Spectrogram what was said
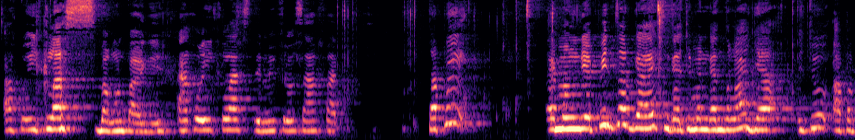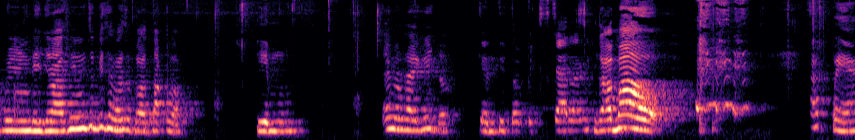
aku ikhlas bangun pagi. Aku ikhlas demi filsafat. Tapi emang dia pintar guys, nggak cuma ganteng aja. Itu apa pun yang dia jelasin itu bisa masuk ke otak lo. Diem lu. Emang kayak gitu. Ganti topik sekarang. Nggak mau. Apa ya?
